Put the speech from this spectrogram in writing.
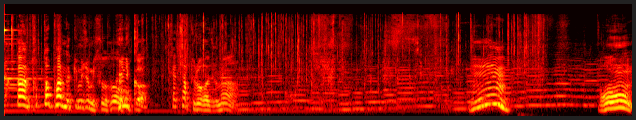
약간 텁텁한 느낌이 좀 있어서 그니까. 케찹 들어가주면 음. 오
